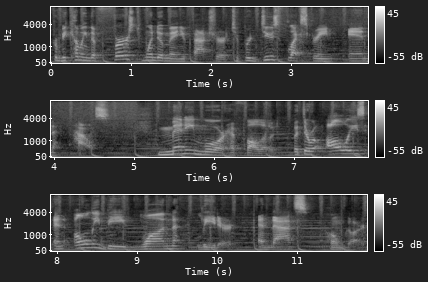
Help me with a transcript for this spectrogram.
for becoming the first window manufacturer to produce FlexScreen in-house. Many more have followed, but there will always and only be one leader, and that's HomeGuard.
